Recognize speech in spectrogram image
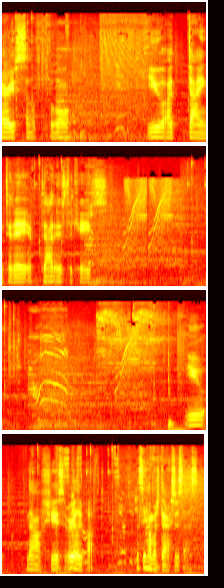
Prepare yourself, fool. You are dying today if that is the case. You. Now, she is severely buffed. Let's see how much damage this does.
